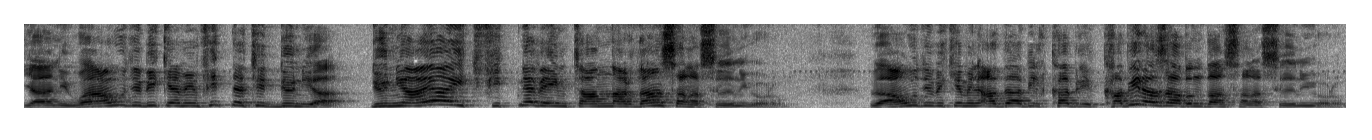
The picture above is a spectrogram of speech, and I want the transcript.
Yani ve audu bike min fitnetid dünya. Dünyaya ait fitne ve imtihanlardan sana sığınıyorum. Ve audu bike min adabil kabri. Kabir azabından sana sığınıyorum.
